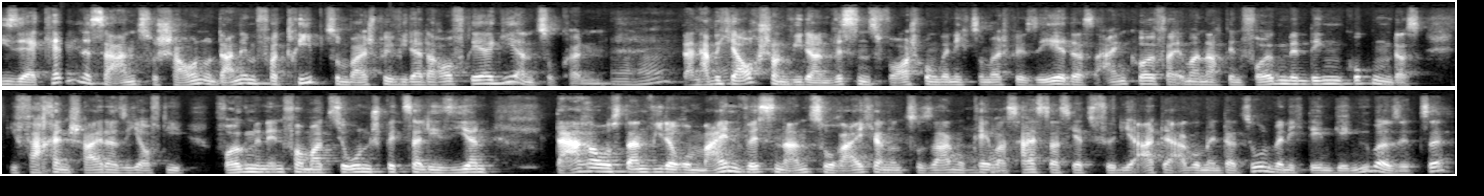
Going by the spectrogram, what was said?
diese Erkenntnisse anzuschauen und dann im Vertrieb zum Beispiel wieder darauf reagieren zu können. Mhm. Dann habe ich ja auch schon wieder einen Wissensvorsprung, wenn ich zum Beispiel sehe, dass Einkäufer immer nach den folgenden Dingen gucken, dass die Fachentscheider sich auf die folgenden Informationen spezialisieren daraus dann wiederum mein Wissen anzureichern und zu sagen, okay, mhm. was heißt das jetzt für die Art der Argumentation, wenn ich dem gegenüber sitze?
